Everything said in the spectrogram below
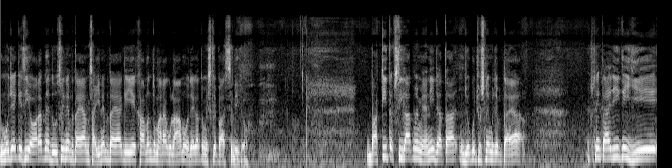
मुझे किसी औरत ने, दूसरी ने बताया हमसाई ने बताया कि ये खामन तुम्हारा गुलाम हो जाएगा, तुम इसके पास चली जाओ। बाकी तफसीलात में मैं नहीं जाता, जो कुछ उसने मुझे बताया, उसने कहा जी कि ये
